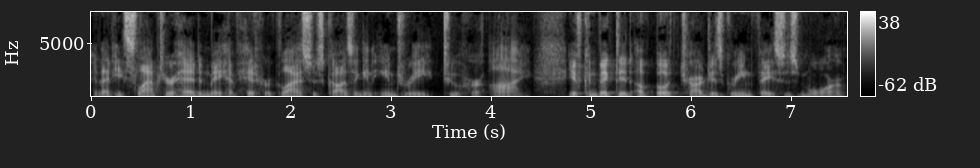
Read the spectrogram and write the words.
and that he slapped her head and may have hit her glasses, causing an injury to her eye. If convicted of both charges, Green faces more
